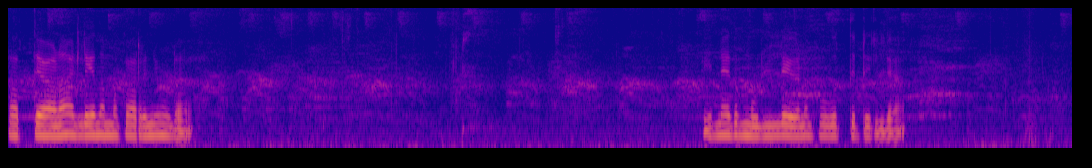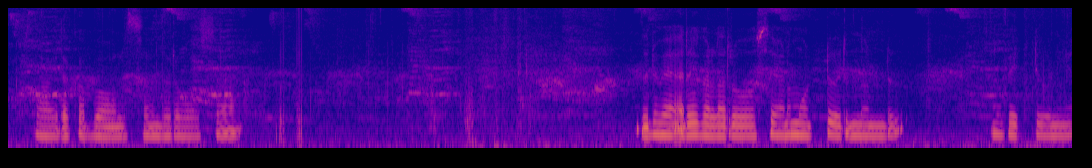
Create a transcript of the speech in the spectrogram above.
സത്യമാണ് അല്ലേ നമുക്ക് അറിഞ്ഞുകൂടാ പിന്നെ ഇത് മുല്ലയാണ് പൂത്തിട്ടില്ല. ഇതൊക്കെ ബോൾസ് റോസ. ഇതൊരു വേറെ കളർ റോസയാണ്. മുട്ട വരുന്നുണ്ട്. പെറ്റൂണിയ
